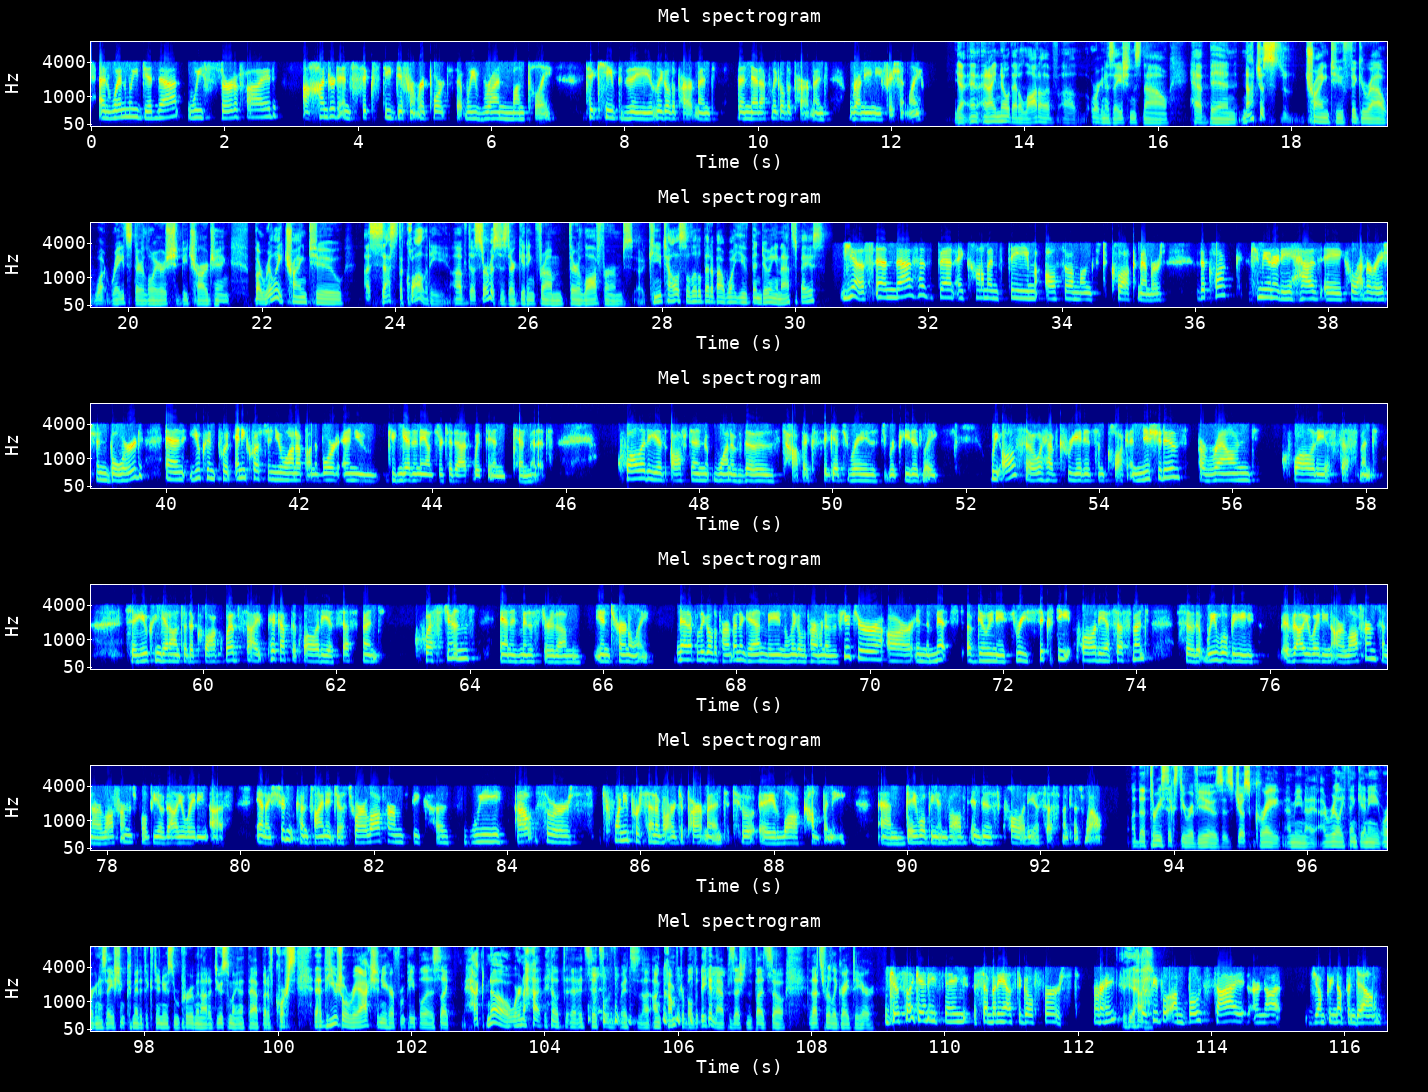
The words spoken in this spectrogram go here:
And when we did that, we certified 160 different reports that we run monthly to keep the legal department the NetApp legal department running efficiently. Yeah, and, and I know that a lot of uh, organizations now have been not just trying to figure out what rates their lawyers should be charging, but really trying to assess the quality of the services they're getting from their law firms. Uh, can you tell us a little bit about what you've been doing in that space? Yes, and that has been a common theme also amongst CLOC members. The CLOC community has a collaboration board, and you can put any question you want up on the board, and you can get an answer to that within 10 minutes. Quality is often one of those topics that gets raised repeatedly. We also have created some CLOC initiatives around quality assessment. So you can get onto the CLOC website, pick up the quality assessment questions, and administer them internally. NetApp Legal Department, again being the legal department of the future, are in the midst of doing a 360 quality assessment so that we will be evaluating our law firms and our law firms will be evaluating us. And I shouldn't confine it just to our law firms because we outsource 20% of our department to a law company, and they will be involved in this quality assessment as well. Uh, the 360 reviews is just great. I mean, I, I, really think any organization committed to continuous improvement ought to do something like that. But of course, the usual reaction you hear from people is like, "Heck no, we're not." You know, it's it's it's uh, uncomfortable to be in that position. But so that's really great to hear. Just like anything, somebody has to go first, right? Yeah. So people on both sides are not jumping up and down.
